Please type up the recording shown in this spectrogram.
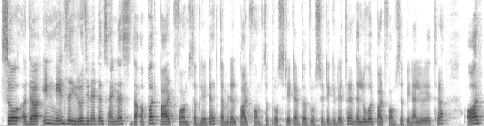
so uh, the in males the urogenital sinus the upper part forms the bladder the middle part forms the prostate and the prostatic urethra and the lower part forms the penile urethra or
